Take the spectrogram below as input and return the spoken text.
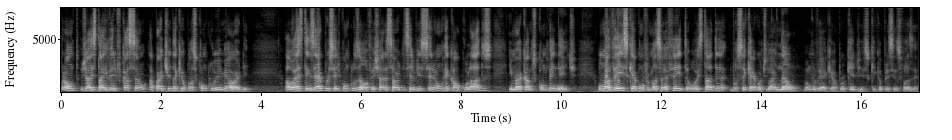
Pronto, já está em verificação. A partir daqui eu posso concluir minha ordem. A OS tem 0% de conclusão. Ao fechar essa ordem de serviço, serão recalculados e marcados como pendente. Uma vez que a confirmação é feita, o estado. Você quer continuar? Não. Vamos ver aqui, ó. Por que disso? O que, que eu preciso fazer?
